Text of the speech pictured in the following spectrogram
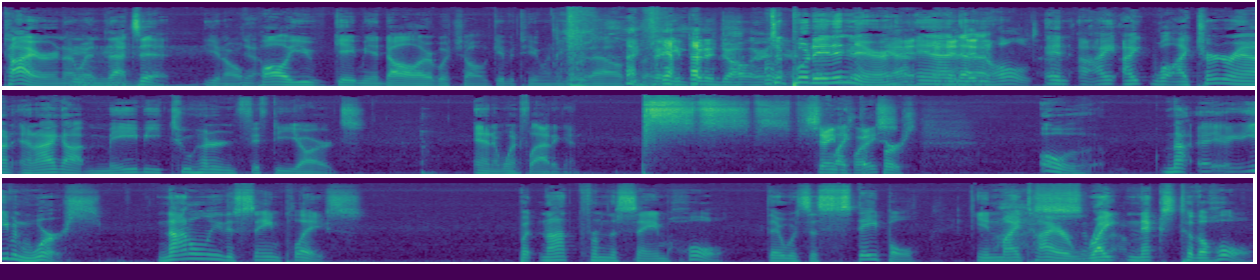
tire, and I went, Mm. "That's it." You know, Yeah. Paul, you gave me a dollar, which I'll give it to you when I get it out. but- you put a dollar in to there. put it That's in good. there, Yeah. and, And it didn't uh, hold, huh? And I, I, well, I turned around and I got maybe 250 yards, and it went flat again. Same like place. the first. Oh, not uh, even worse. Not only the same place, but not from the same hole. There was a staple in my tire right next to the hole.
